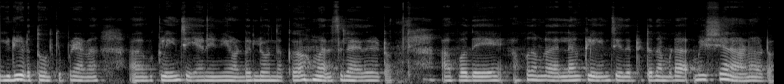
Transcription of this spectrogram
വീഡിയോ എടുത്ത് നോക്കിയപ്പോഴാണ് ക്ലീൻ ചെയ്യാൻ ഇനി ഉണ്ടല്ലോ എന്നൊക്കെ മനസ്സിലായത് കേട്ടോ. അപ്പോൾ അതേ അപ്പോൾ നമ്മളതെല്ലാം ക്ലീൻ ചെയ്തിട്ടിട്ട് നമ്മുടെ മെഷീനാണ് കേട്ടോ.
